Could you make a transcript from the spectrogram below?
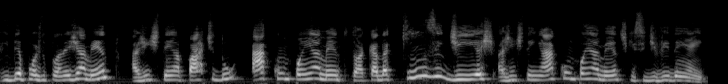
E depois do planejamento, a gente tem a parte do acompanhamento. Então, a cada 15 dias, a gente tem acompanhamentos que se dividem em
